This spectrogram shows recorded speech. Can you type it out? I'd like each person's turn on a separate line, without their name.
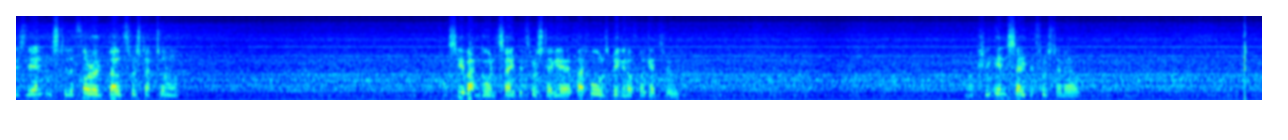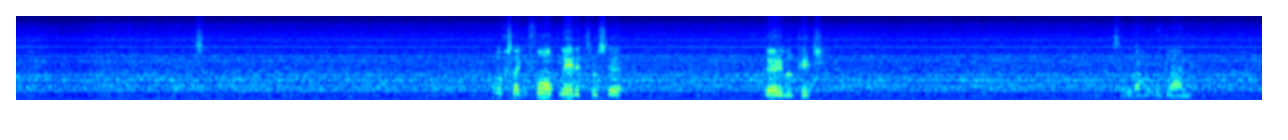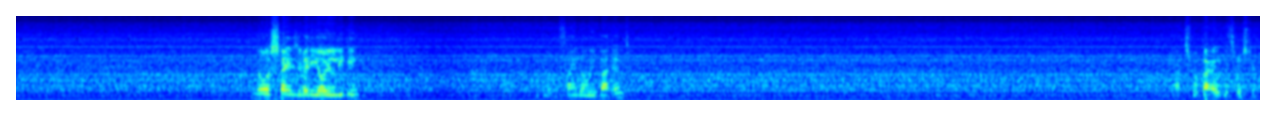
is the entrance to the forward bow thruster tunnel. I'll see if I can go inside the thruster here. If that hole's big enough, we'll get through. I'm actually inside the thruster now. Looks like a four-bladed thruster, variable pitch. So we'll have a look at the gland. No signs of any oil leaking. We'll find our way back out. That's we're back out the thruster.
